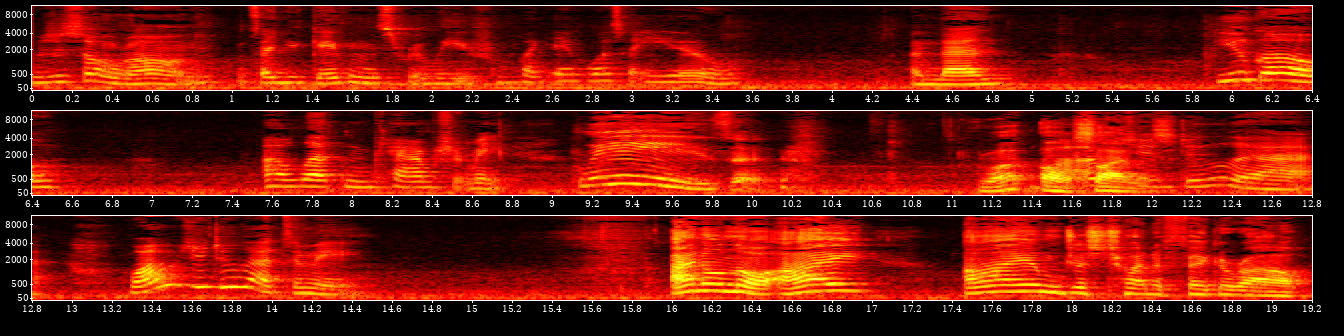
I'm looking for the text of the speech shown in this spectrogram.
Which is so wrong. It's like you gave him this relief. I'm like, it wasn't you. And then, you go. I'll let them capture me. Please. What? Oh, Why Silas. would you do that? Why would you do that to me? I don't know. I I am just trying to figure out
